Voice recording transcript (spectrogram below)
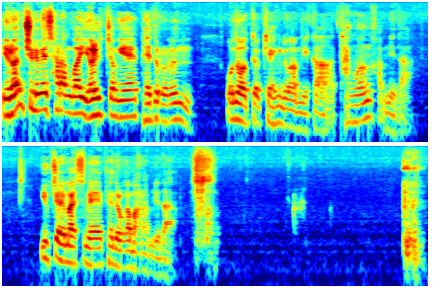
이러한 주님의 사랑과 열정에 베드로는 오늘 어떻게 행동합니까? 당황합니다. 6절의 말씀에 베드로가 말합니다.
